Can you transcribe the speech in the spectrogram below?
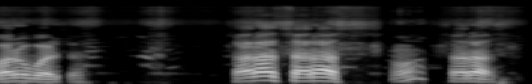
બરોબર છે. સરસ સરસ. હો સરસ.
